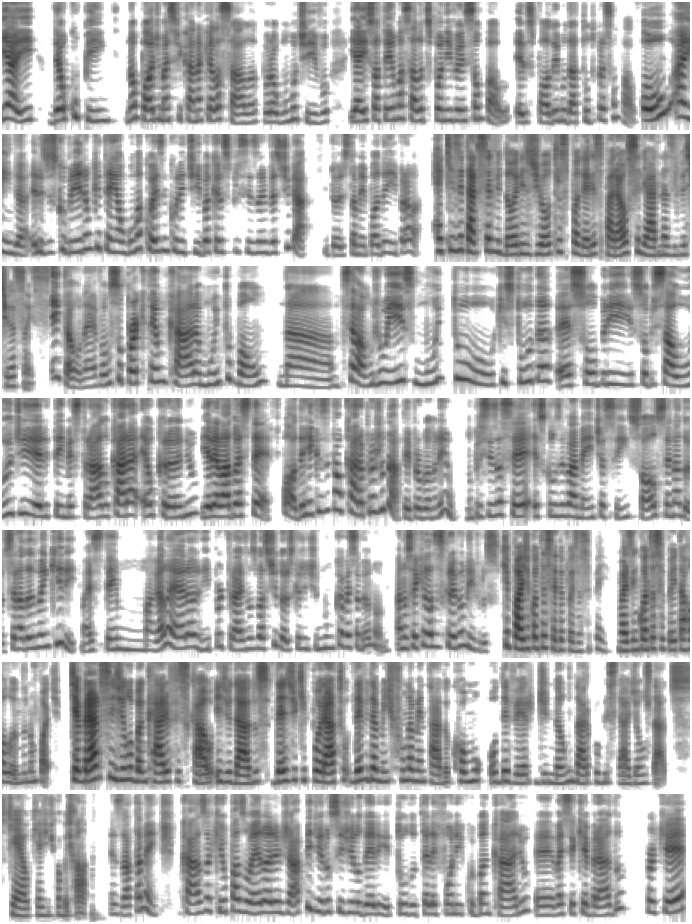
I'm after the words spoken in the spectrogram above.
E aí deu cupim, não pode mais ficar naquela sala por algum motivo, e aí só tem uma sala disponível em São Paulo. Eles podem mudar tudo para São Paulo. Ou ainda, eles descobriram que tem alguma coisa em Curitiba que eles precisam investigar. Então eles também podem ir para lá. Requisitar servidores de outros poderes para auxiliar nas investigações. Então, né, vamos supor que tem um cara muito bom na, sei lá, um juiz muito que estuda é, sobre sobre saúde, ele tem mestrado, o cara é o crânio e ele é lá do STF. Podem requisitar o cara para ajudar, não tem problema nenhum. Não precisa ser exclusivamente assim só os senadores. Os senadores vão inquirir, mas tem uma galera ali por trás nos bastidores que a gente nunca vai saber o nome, a não ser que elas escrevam livros. Que pode acontecer depois da CPI. Mas enquanto a CPI tá rolando, não pode. Quebrar sigilo bancário, fiscal e de dados, desde que por ato devidamente fundamentado como o dever de não dar publicidade aos dados. Que é o que a gente acabou de falar. Exatamente. No caso aqui, o Pazuello, ele já pediram o sigilo dele, tudo telefônico e bancário, é, vai ser quebrado, porque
